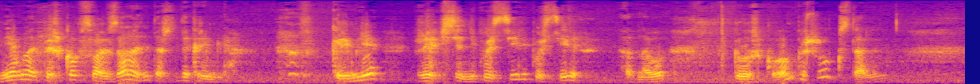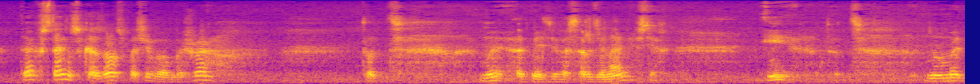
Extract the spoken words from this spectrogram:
не было, пешком с вокзала они дошли до Кремля. В Кремле женщин не пустили, пустили одного Глушко. Он пришел к Сталину. Так Сталин сказал, спасибо вам большое. Тут мы отметили вас орденами всех. И тут, ну, мы,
